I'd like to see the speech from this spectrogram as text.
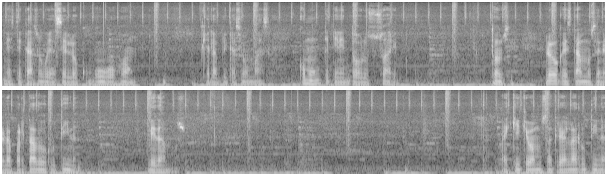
En este caso voy a hacerlo con Google Home que es la aplicación más común que tienen todos los usuarios. Entonces luego que estamos en el apartado rutina le damos aquí que vamos a crear la rutina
